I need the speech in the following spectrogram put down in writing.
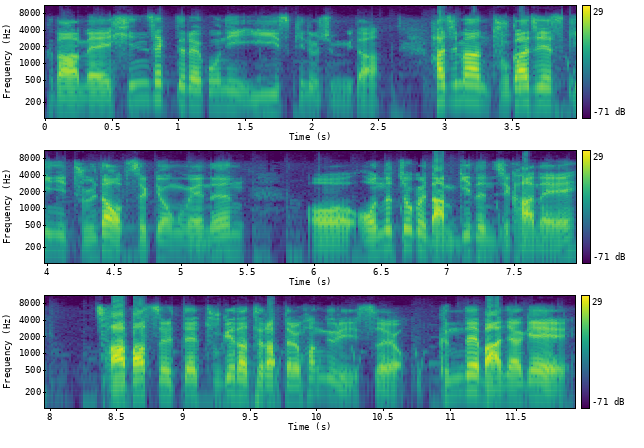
그 다음에 흰색 드래곤이 이 스킨을 줍니다. 하지만 두 가지의 스킨이 둘 다 없을 경우에는 어, 어느 쪽을 남기든지 간에 잡았을 때 두 개 다 드랍될 확률이 있어요. 근데 만약에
